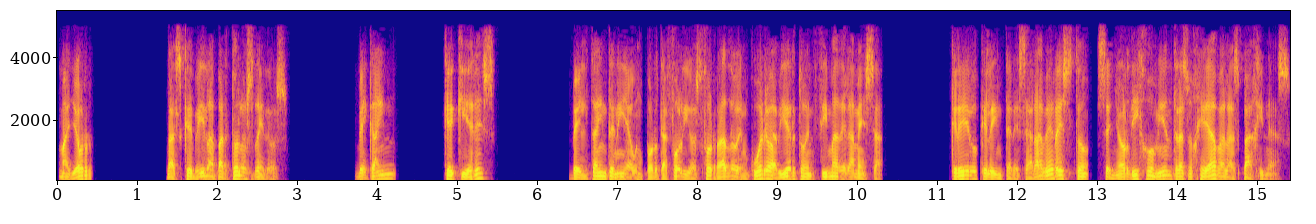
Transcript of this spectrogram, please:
Mayor. Baskerville apartó los dedos. Becain. ¿Qué quieres? Beltain tenía un portafolios forrado en cuero abierto encima de la mesa. Creo que le interesará ver esto, señor, dijo mientras hojeaba las páginas.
